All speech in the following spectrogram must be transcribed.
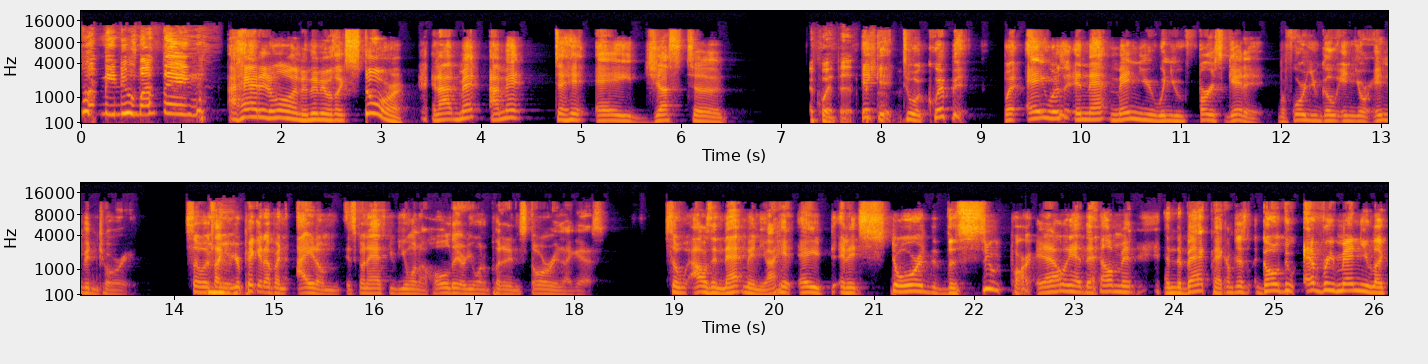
Let me do my thing. I had it on, and then it was like store, and I meant I meant to hit A just to Equip it. pick it to equip it, but A was in that menu when you first get it before you go in your inventory. So it's like Mhm. you're picking up an item. It's going to ask you if you want to hold it or you want to put it in storage, I guess. So I was in that menu. I hit A and it stored the suit part. And I only had the helmet and the backpack. I'm just going through every menu, like,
